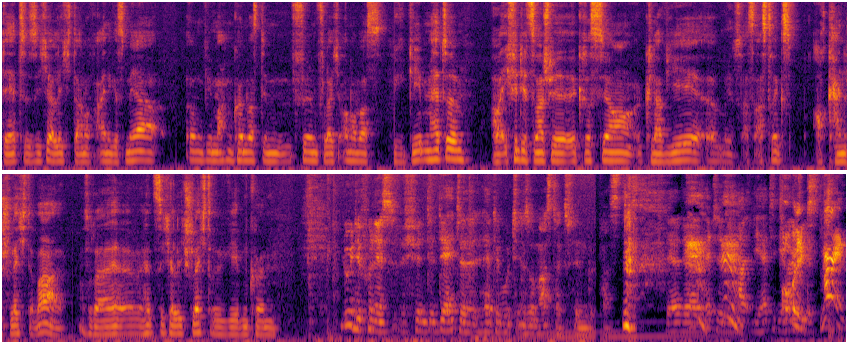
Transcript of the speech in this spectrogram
der hätte sicherlich da noch einiges mehr irgendwie machen können, was dem Film vielleicht auch noch was gegeben hätte. Aber ich finde jetzt zum Beispiel Christian Clavier äh, als Asterix auch keine schlechte Wahl. Also da hätte es sicherlich schlechtere geben können. Louis de Funès, ich finde, der hätte, hätte gut in so einem Asterix-Film gepasst. Der, der hätte die, die, hätte die, halbe, Nein!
